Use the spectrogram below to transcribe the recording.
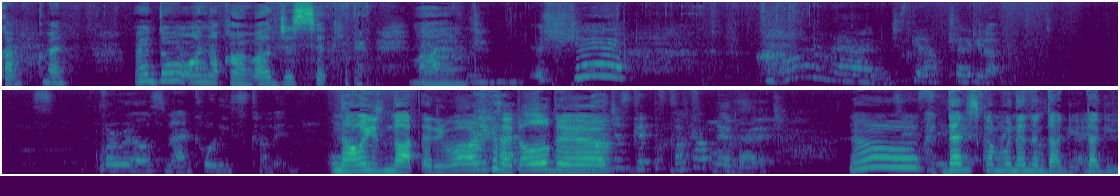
come. Come on. I don't wanna come. I'll just sit here. And uh, shit. Come on, man. Just get up. Try to get up. For reals, man. Cody's coming. No, he's not anymore because I told No, him. just get the fuck up there, man. No. Seriously, Dance ka muna ng doggy. okay. Doggy.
